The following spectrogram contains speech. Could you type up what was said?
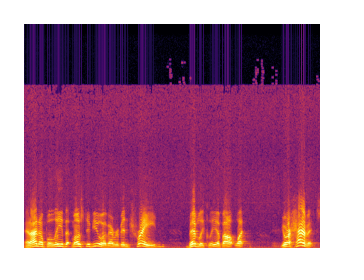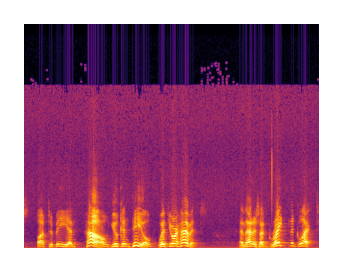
And I don't believe that most of you have ever been trained biblically about what your habits ought to be and how you can deal with your habits. And that is a great neglect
